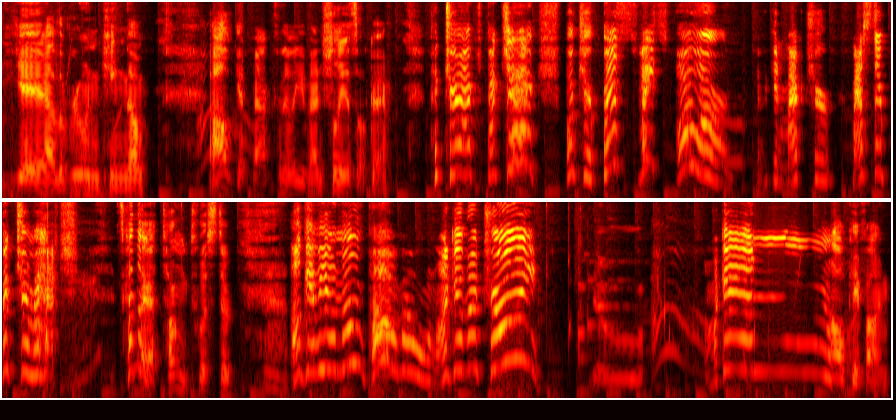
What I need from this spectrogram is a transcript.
Yeah, the Ruined Kingdom. I'll get back to them eventually, it's okay. Picture match, picture match! Put your best face forward! If you can match your master picture match! It's kind of like a tongue twister. I'll give you a moon power moon! I'll give it a try! No. Come again! Okay, fine.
